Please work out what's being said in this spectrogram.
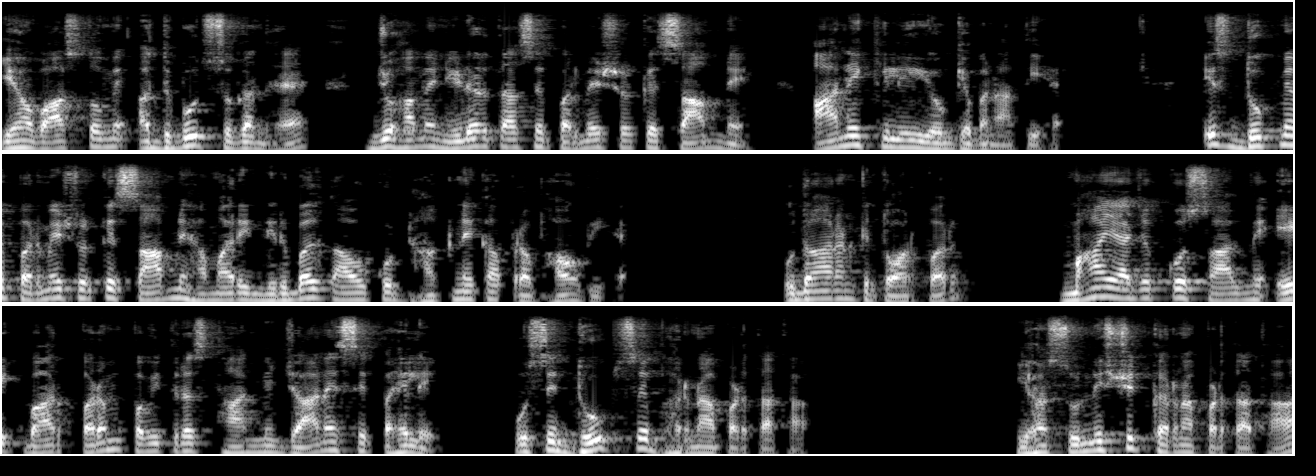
यह वास्तव में अद्भुत सुगंध है, जो हमें निडरता से परमेश्वर के सामने आने के लिए योग्य बनाती है। इस दुख में परमेश्वर के सामने हमारी निर्बलताओं को ढांकने का प्रभाव भी है। उदाहरण के तौर पर, महायाजक को साल में एक बार परम पवित्र स्थान में जाने से पहले उसे धूप से भरना पड़ता था। यह सुनिश्चित करना पड़ता था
